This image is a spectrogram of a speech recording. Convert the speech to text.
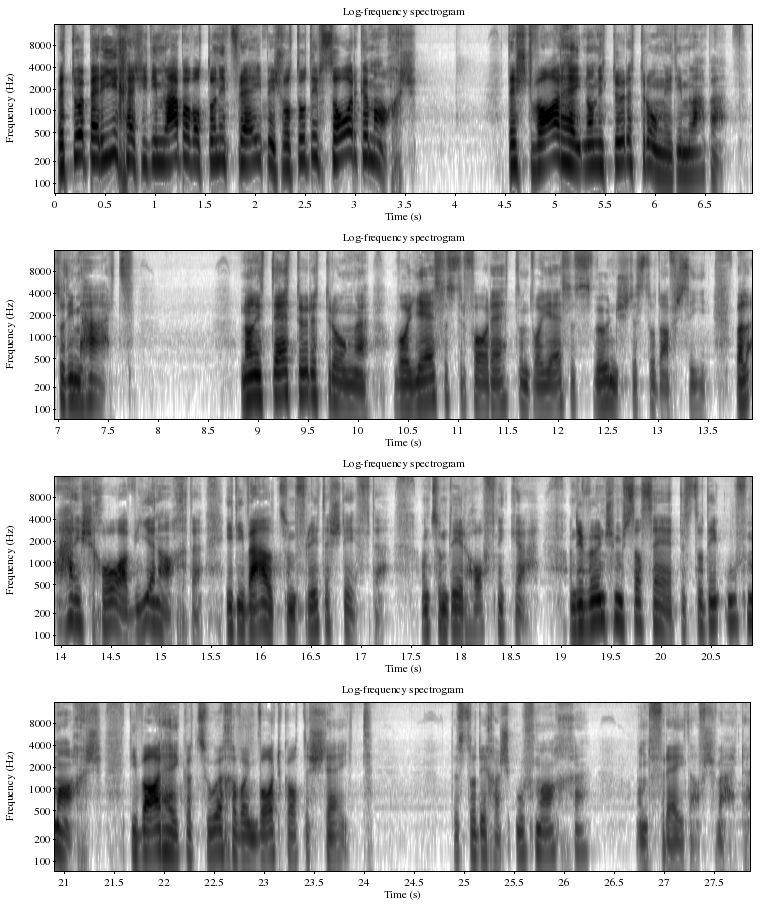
Wenn du einen Bereich hast in deinem Leben, wo du nicht frei bist, wo du dir Sorgen machst, dann ist die Wahrheit noch nicht durchgedrungen in deinem Leben, zu deinem Herz. Noch nicht dort durchgedrungen, wo Jesus davor redet und wo Jesus wünscht, dass du darfst sein Weil er ist gekommen an Weihnachten in die Welt zum Frieden stiften und zum dir Hoffnung geben. Und ich wünsche mir so sehr, dass du dich aufmachst, die Wahrheit zu suchen, die im Wort Gottes steht. Dass du dich aufmachen und frei darfst werden.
